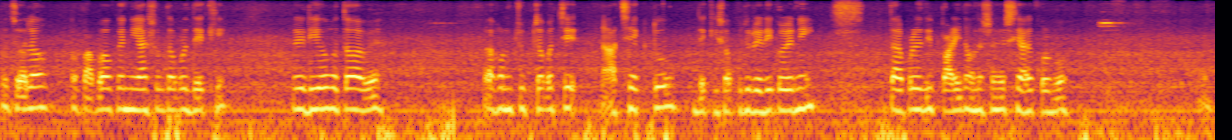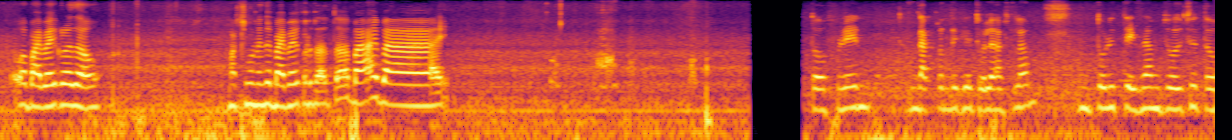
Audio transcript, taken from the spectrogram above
তো চলো, ওর পাপা ওকে নিয়ে আসুক, তারপর দেখি। রেডিও হতে হবে। এখন চুপচাপ আছে আছে একটু, দেখি সব কিছু রেডি করে নিই। তারপরে যদি পারি তোমাদের সঙ্গে শেয়ার করব। ও বাই বাই করে দাও। মাসুমনিদের বাই বাই করে দাও তো বাই বাই তো ফ্রেন্ড ডাক্তার দেখে চলে আসলাম। তোরই তো এক্সাম চলছে তো,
